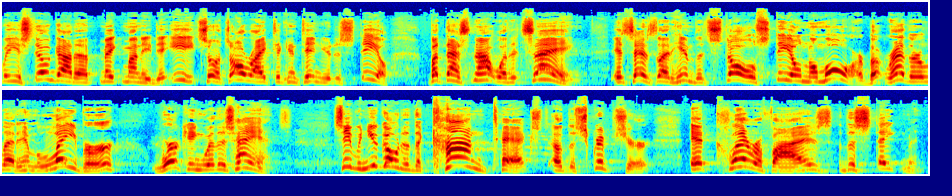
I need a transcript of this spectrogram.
well, you still got to make money to eat, so it's all right to continue to steal. But that's not what it's saying it says, Let him that stole steal no more, but rather let him labor working with his hands. See, when you go to the context of the scripture, it clarifies the statement.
